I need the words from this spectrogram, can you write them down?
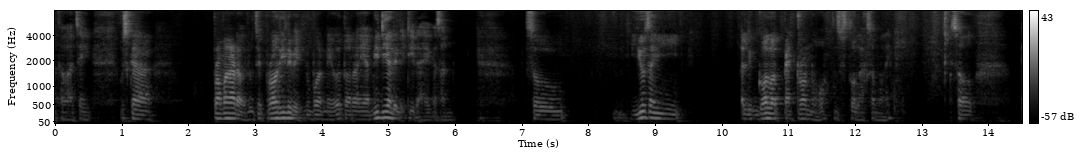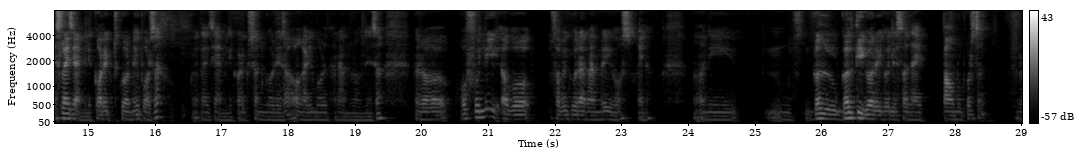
अथवा चाहिँ उसका प्रमाणहरू चाहिँ प्रहरीले भेट्नुपर्ने हो तर यहाँ मिडियाले भेटिरहेका छन्। सो यो चाहिँ अलिक गलत प्याटर्न हो जस्तो लाग्छ मलाई। सो यसलाई चाहिँ हामीले करेक्ट गर्नै पर्छ। यसलाई चाहिँ हामीले करेक्सन गरेर अगाडि बढ्दा राम्रो हुनेछ। र होपफुल्ली अब सबै कुरा राम्रै होस् होइन? अनि गल गल्ती गरेकोले सजाय पाउनुपर्छ र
